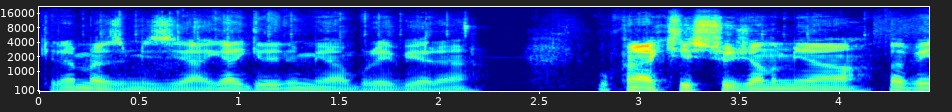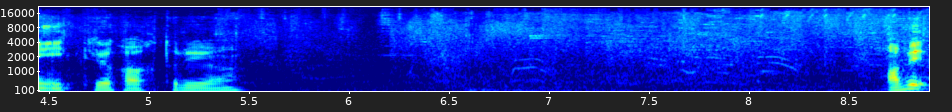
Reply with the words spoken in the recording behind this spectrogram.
Giremez miyiz ya? Gel girelim ya buraya bir yere. Bu kadar kill istiyor canım ya. Da beni ittiriyor kalktırıyor. Abi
